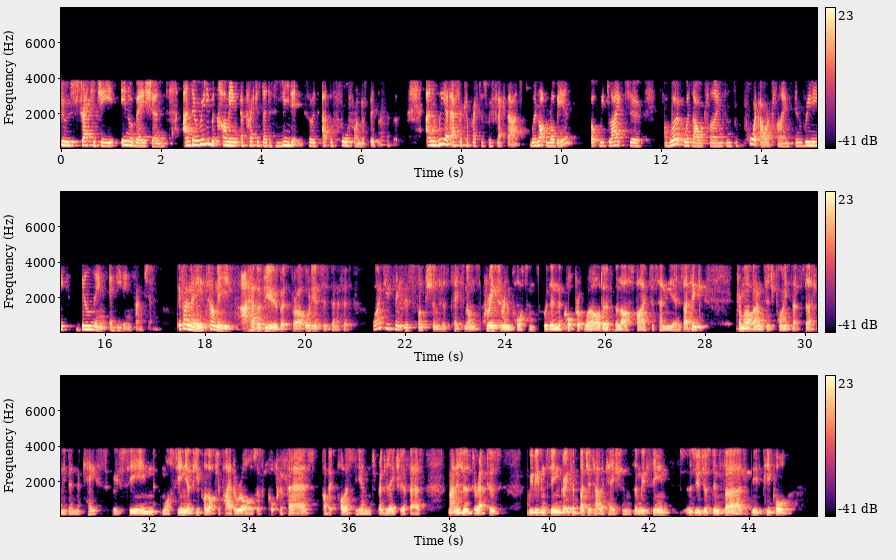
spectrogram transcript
to strategy, innovation, and they're really becoming a practice that is leading. So it's at the forefront of businesses. And we at Africa Practice reflect that. We're not lobbyists, but we'd like to work with our clients and support our clients in really building a leading function. If I may, tell me, I have a view, but for our audience's benefit, why do you think this function has taken on greater importance within the corporate world over the last five to 10 years? I think from our vantage point, that's certainly been the case. We've seen more senior people occupy the roles of corporate affairs, public policy and regulatory affairs managers, directors. We've even seen greater budget allocations, and we've seen, as you just inferred, these people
